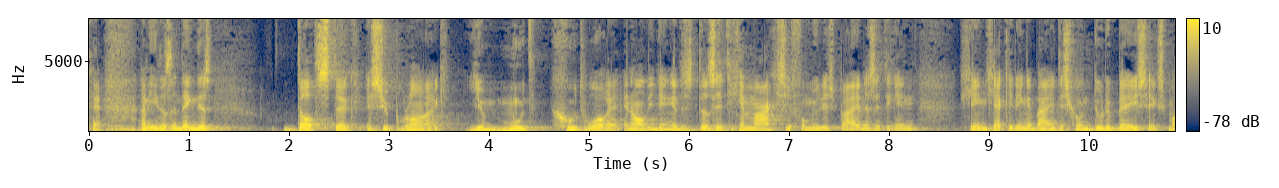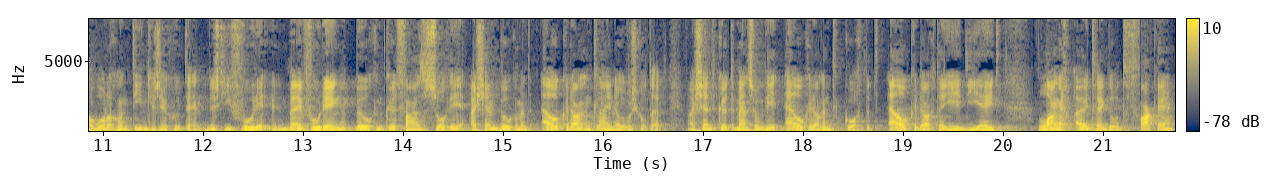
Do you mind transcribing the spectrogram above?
aan ieder zijn ding. Dus dat stuk is super belangrijk. Je moet goed worden in al die dingen. Dus er zitten geen magische formules bij. Er zitten geen geen gekke dingen bij. Het is gewoon doe de basics, maar word er gewoon tien keer zo goed in. Dus die voeding, bij voeding, bulk- en kutfase, zorg dat je als je aan het bulken bent, elke dag een kleine overschot hebt. Als je aan het kutten bent, zorg dat je elke dag een tekort hebt. Elke dag dat je je dieet langer uittrekt door te vakken.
